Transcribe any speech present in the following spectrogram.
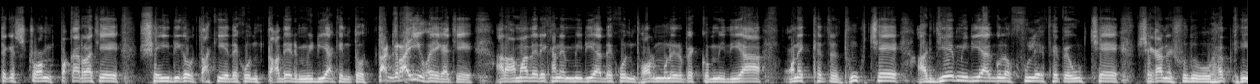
থেকে স্ট্রং পাকার আছে, সেই দিকেও তাকিয়ে দেখুন, তাদের মিডিয়া কিন্তু তাগড়াই হয়ে গেছে। আর আমাদের এখানে মিডিয়া দেখুন, ধর্মনিরপেক্ষ মিডিয়া অনেক ক্ষেত্রে ধুঁকছে, আর যে মিডিয়াগুলো ফুলে ফেপে উঠছে, সেখানে শুধু আপনি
